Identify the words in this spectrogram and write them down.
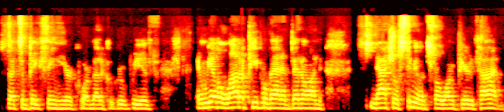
So that's a big thing here at Core Medical Group. We have, and we have a lot of people that have been on natural stimulants for a long period of time.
